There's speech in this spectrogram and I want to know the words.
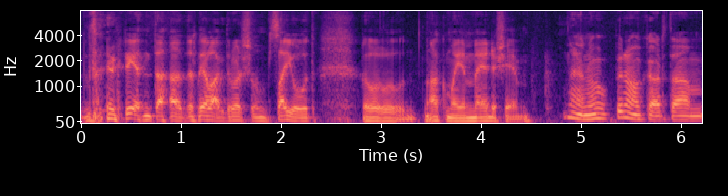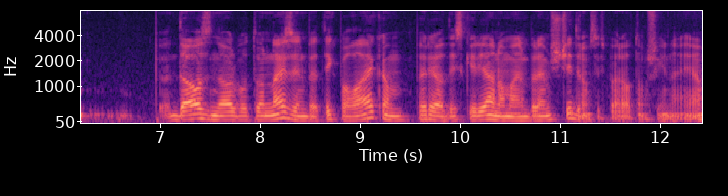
krietni tādu lielāku drošumu sajūtu uh, nākamajiem mēnešiem. Nē, nu, Pirmkārt, daudz no varbūt to nezina, bet ik pa laikam periodiski ir jānomaina bremžu šķidrums vispār automašīnai. Ja?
